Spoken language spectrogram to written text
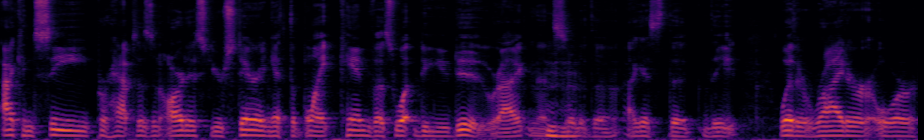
i can see perhaps as an artist you're staring at the blank canvas what do you do right? And that's Mhm. sort of the i guess the the whether writer or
